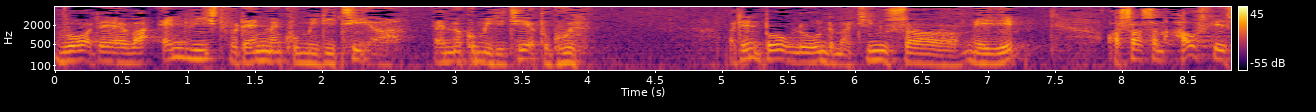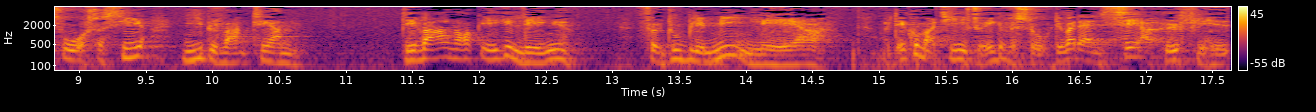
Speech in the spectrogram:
hvor der var anvist, hvordan man kunne meditere, hvordan man kunne meditere på Gud. Og den bog lånte Martinus så med hjem. Og så som afskedsord, så siger Nibelvang til ham, det var nok ikke længe, før du bliver min lærer. Og det kunne Martinus jo ikke forstå. Det var da en sær høflighed.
